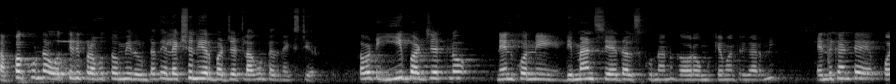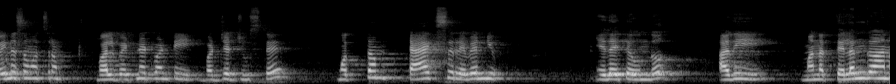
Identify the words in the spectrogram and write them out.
తప్పకుండా ఒత్తిడి ప్రభుత్వం మీద ఉంటుంది. ఎలక్షన్ ఇయర్ బడ్జెట్ లాగా ఉంటుంది నెక్స్ట్ ఇయర్. కాబట్టి ఈ బడ్జెట్లో నేను కొన్ని డిమాండ్స్ చేయదలుచుకున్నాను గౌరవ ముఖ్యమంత్రి గారిని. ఎందుకంటే పోయిన సంవత్సరం వాళ్ళు పెట్టినటువంటి బడ్జెట్ చూస్తే మొత్తం ట్యాక్స్ రెవెన్యూ ఏదైతే ఉందో అది మన తెలంగాణ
